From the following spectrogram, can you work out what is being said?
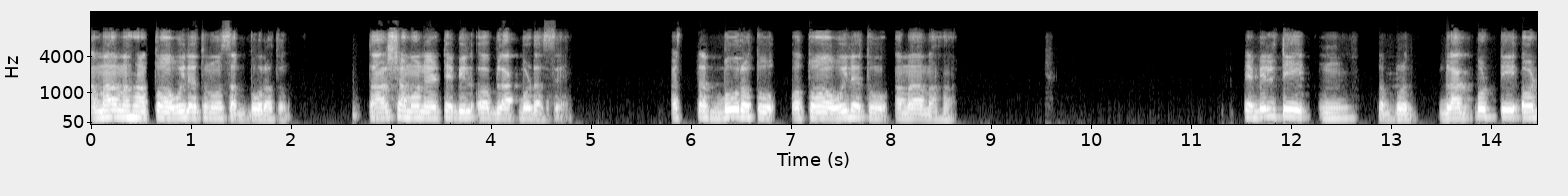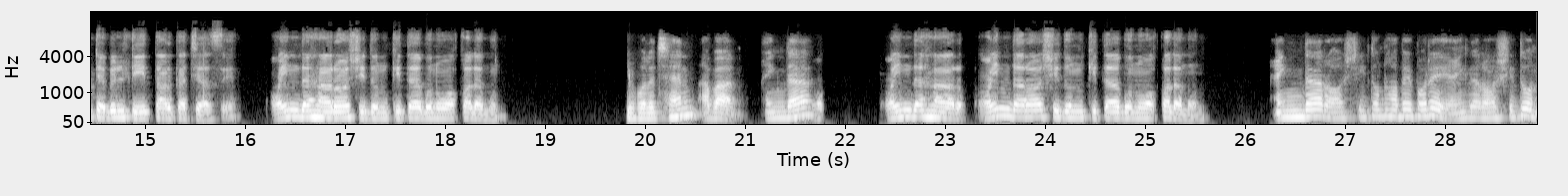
আমামাহা ওয়া সাব্বুরাতুন। তার সামনে টেবিল ও ব্ল্যাকবোর্ড আছে। আস-সাব্বুরাতু ওয়া তাওইলাতু আমামাহা। টেবিলটি ব্ল্যাকবোর্ডটি ও টেবিলটি তার কাছে আছে। ইনদাহা রাশিদুন কিতাবুন ওয়া কলামুন কি বলেছেন? আবার ইংদা ইনদাহা ইনদা রাশিদুন কিতাবুন ওয়া কলামুন রশিদুন হবে পরে ইংদা রশিদুন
